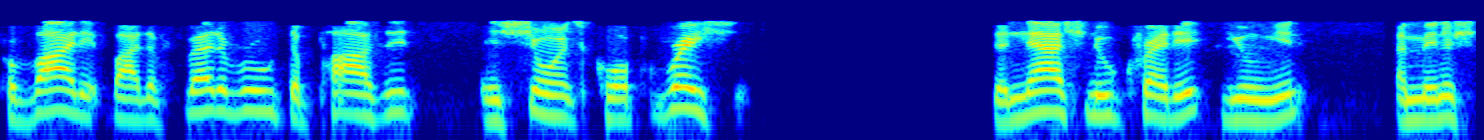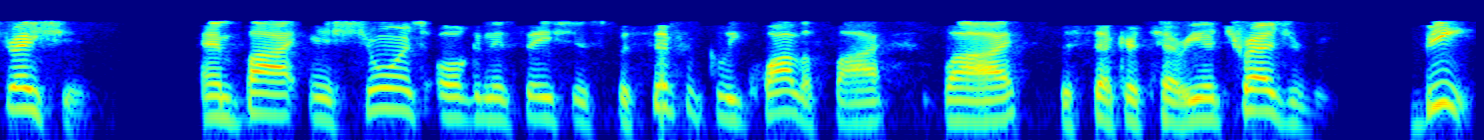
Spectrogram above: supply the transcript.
provided by the Federal Deposit Insurance Corporation, the National Credit Union Administration, and by insurance organizations specifically qualified by the Secretary of Treasury. B,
